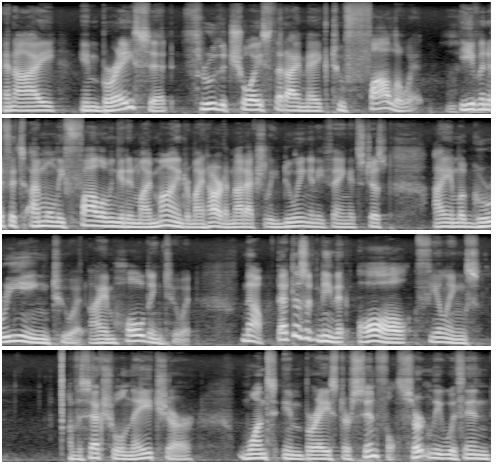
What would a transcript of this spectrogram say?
and I embrace it through the choice that I make to follow it. Even if it's I'm only following it in my mind or my heart, I'm not actually doing anything. It's just I am agreeing to it. I am holding to it. Now, that doesn't mean that all feelings of a sexual nature, once embraced, are sinful. Certainly within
